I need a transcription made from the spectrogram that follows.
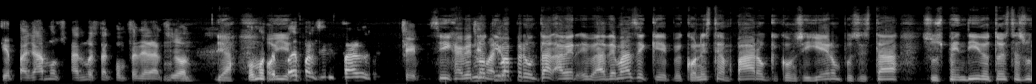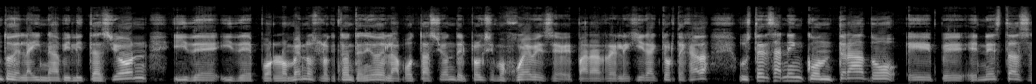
que pagamos a nuestra confederación. ya. Como se puede participar Sí, Javier, no te iba a preguntar, a ver, eh, además de que eh, con este amparo que consiguieron, pues está suspendido todo este asunto de la inhabilitación y de y de por lo menos lo que tengo entendido de la votación del próximo jueves eh, para reelegir a Héctor Tejada. ¿Ustedes han encontrado en estas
